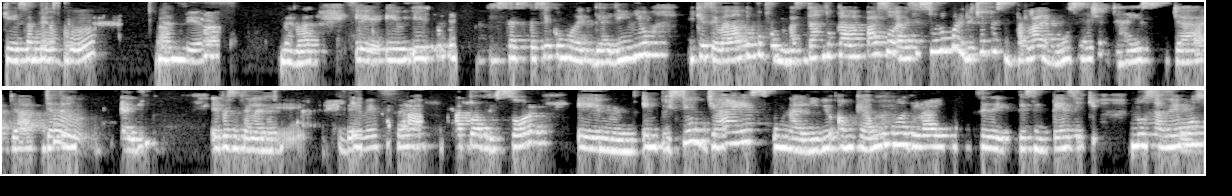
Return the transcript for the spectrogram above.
que es ante Así es. ¿Verdad? Eh, y esa especie como de, alivio y que se va dando conforme vas dando cada paso, a veces solo por el hecho de presentar la denuncia, ya es, ya, ya, ya te hmm. alivio el presentar la denuncia. Debe ser. A, tu agresor em, en prisión ya es un alivio, aunque aún no ha llegado de, de sentencia y que no sabemos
